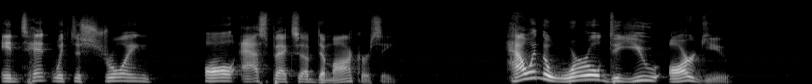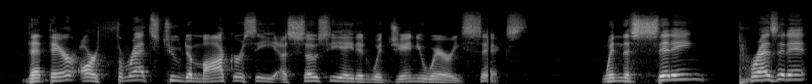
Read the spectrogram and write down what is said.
intent with destroying all aspects of democracy. How in the world do you argue that there are threats to democracy associated with January 6th when the sitting president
